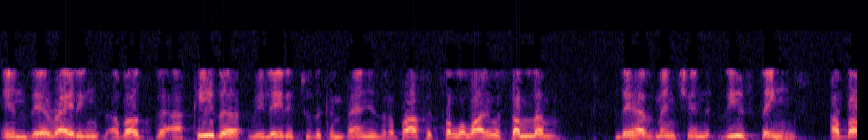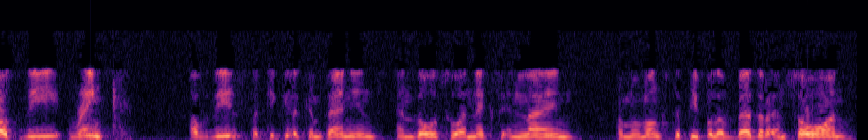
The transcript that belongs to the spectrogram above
in their writings about the aqidah related to the companions of the Prophet ﷺ, they have mentioned these things about the rank of these particular companions and those who are next in line from amongst the people of Badr and so on.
